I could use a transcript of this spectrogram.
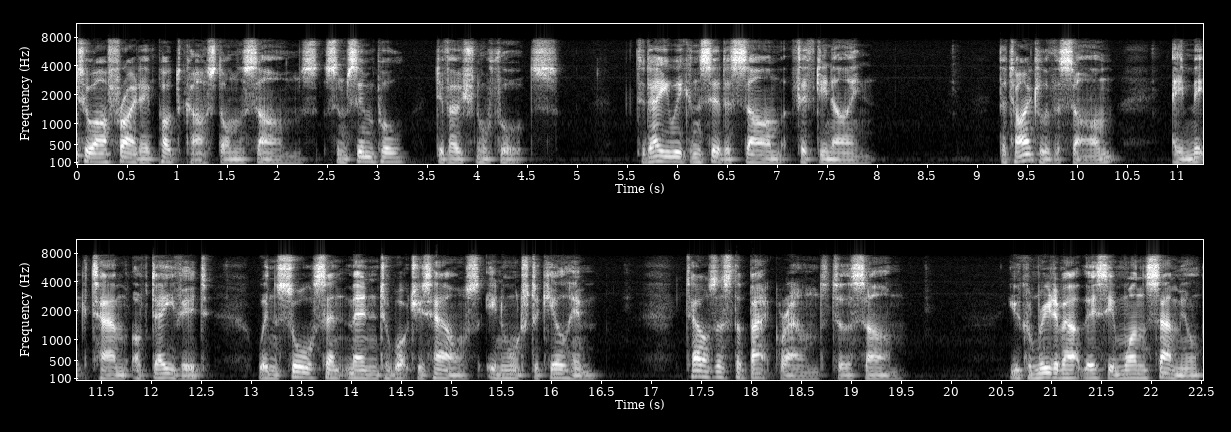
to our Friday podcast on the Psalms, some simple devotional thoughts. Today we consider Psalm 59. The title of the psalm, A Miktam of David, when Saul sent men to watch his house in order to kill him, tells us the background to the psalm. You can read about this in 1 Samuel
